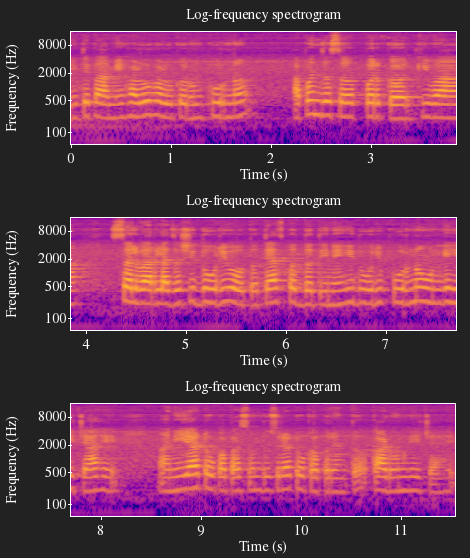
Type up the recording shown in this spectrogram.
इथे पहा मी हळूहळू करून पूर्ण आपण जसं परकर किंवा सलवारला जशी दोरी ओवतो त्याच पद्धतीने ही दोरी पूर्ण होऊन घ्यायची आहे आणि या टोकापासून दुसऱ्या टोकापर्यंत काढून घ्यायची आहे.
